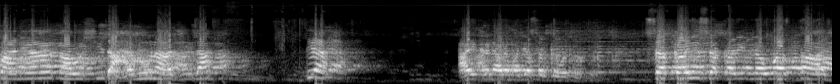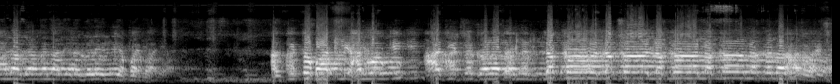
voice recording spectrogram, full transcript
पाण्यात औषध हलवून आजीला द्या. ऐकणारा माझ्यासारखं म्हणजे होत. सकाळी सकाळी नऊ वाजता आजीला गळा लागलेला गळे त्या पाण्यात. आणि तिथं बाटली हलवाव की आजीचं गळा धरलं लक लक लक लक लक लक हलवायचं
